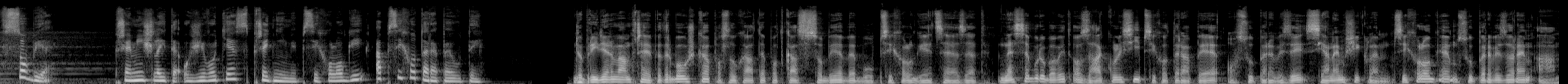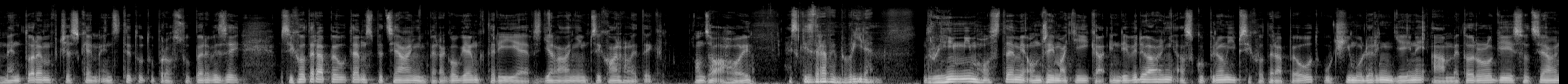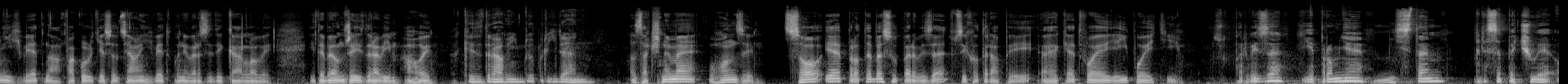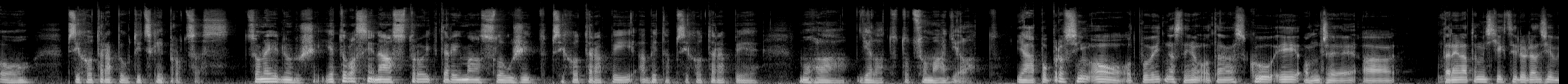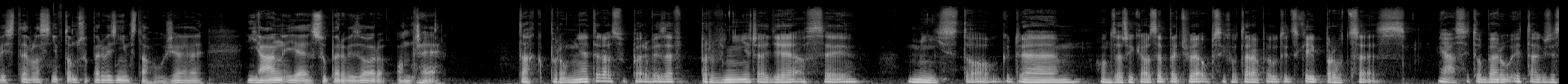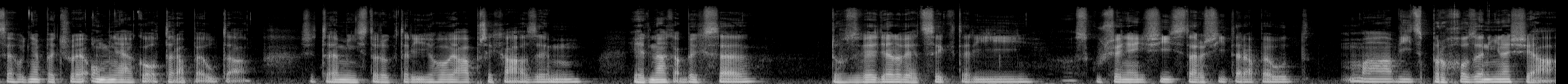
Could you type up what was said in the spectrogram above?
V sobě. Přemýšlejte o životě s předními psychologi a psychoterapeuty. Dobrý den vám přeje Petr Bouška, posloucháte podcast sobě webu Psychologie.cz. Dnes se budu bavit o zákulisí psychoterapie, o supervizi s Janem Šiklem, psychologem, supervizorem a mentorem v Českém institutu pro supervizi, psychoterapeutem, speciálním pedagogem, který je vzděláním psychoanalytik. Honzo, ahoj. Hezky zdravím, dobrý den. Druhým mým hostem je Ondřej Matějka, individuální a skupinový psychoterapeut, učí moderní dějiny a metodologii sociálních věd na Fakultě sociálních věd Univerzity Karlovy. I tebe, Ondřej, zdravím. Ahoj. Taky zdravím, dobrý den. Začneme u Honzy. Co je pro tebe supervize v psychoterapii a jaké je tvoje její pojetí? Supervize je pro mě místem, kde se pečuje o psychoterapeutický proces co nejjednoduše. Je to vlastně nástroj, který má sloužit psychoterapii, aby ta psychoterapie mohla dělat to, co má dělat. Já poprosím o odpověď na stejnou otázku i Ondřeje a tady na tom místě chci dodat, že vy jste vlastně v tom supervizním vztahu, že Jan je supervizor Ondřeje. Tak pro mě teda supervize v první řadě je asi místo, kde Honza říkal, se pečuje o psychoterapeutický proces, já si to beru i tak, že se hodně pečuje o mě jako o terapeuta. Že to je místo, do kterého já přicházím jednak, abych se dozvěděl věci, který zkušenější, starší terapeut má víc prochozený než já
